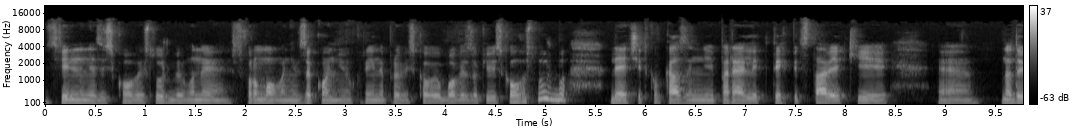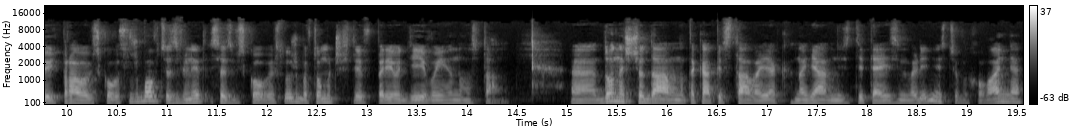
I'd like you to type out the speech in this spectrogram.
звільнення з військової служби вони сформовані в законі України про військовий обов'язок і військову службу, де чітко вказані перелік тих підстав, які надають право військовослужбовцю звільнитися з військової служби, в тому числі в період дії воєнного стану. Е, До нещодавно така підстава, як наявність дітей з інвалідністю, виховання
